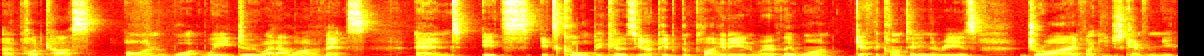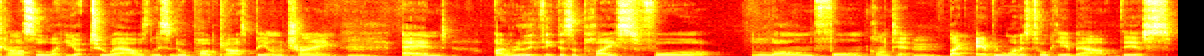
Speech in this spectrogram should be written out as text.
a podcast on what we do at our live events and it's it's cool because you know people can plug it in wherever they want get the content in their ears drive like you just came from newcastle like you got two hours listen to a podcast be on a train mm. and i really think there's a place for long form content mm. like everyone is talking about this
